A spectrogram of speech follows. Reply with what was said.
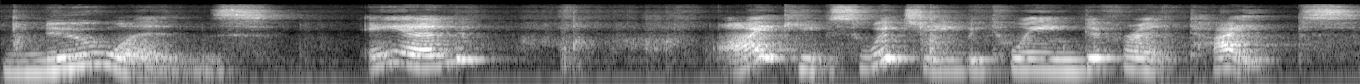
new ones. And I keep switching between different types.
